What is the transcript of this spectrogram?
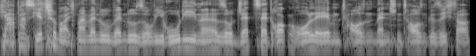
Ja, passiert schon mal. Ich meine, wenn du, wenn du so wie Rudi, ne, so Jet Set, Rock'n'Roll leben, tausend Menschen, tausend Gesichter,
